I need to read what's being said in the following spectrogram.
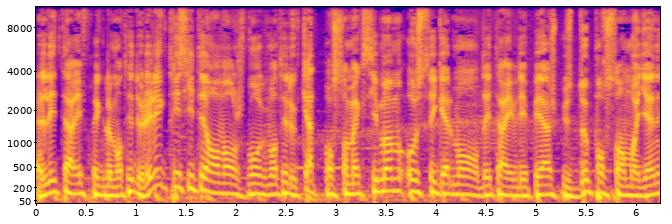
Les tarifs réglementés de l'électricité, en revanche, vont augmenter de 4% maximum. Hausse également des tarifs des péages, plus 2% en moyenne.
